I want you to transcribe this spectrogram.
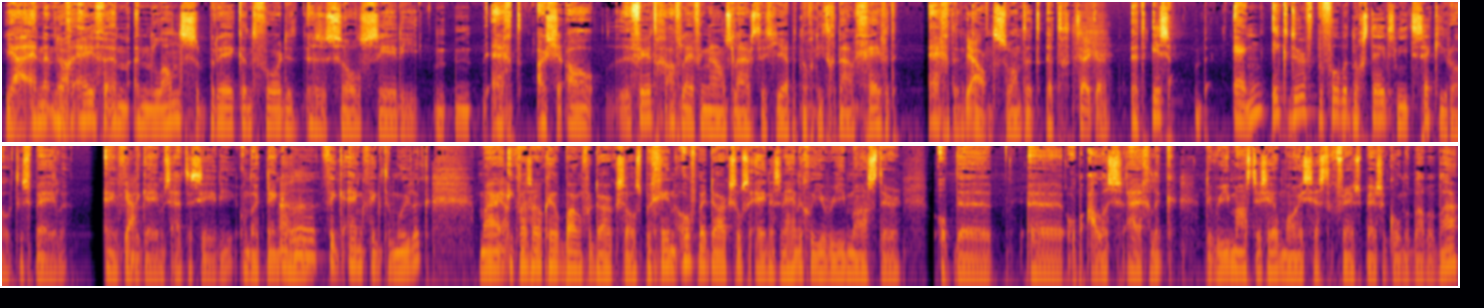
Ja, en nog Ja. even een, een lans brekend voor de m- Echt, als je al 40 afleveringen naar ons luistert, je hebt het nog niet gedaan, geef het echt een Ja. kans. Want het, het, Zeker. het is eng. Ik durf bijvoorbeeld nog steeds niet Sekiro te spelen. Een van Ja. de games uit de serie. Omdat ik denk, Uh-huh. eh, vind ik eng, vind ik te moeilijk. Maar Ja. ik was ook heel bang voor Dark Souls. Begin of bij Dark Souls 1 is een hele goede remaster op, de, eh, op alles eigenlijk. De remaster is heel mooi, 60 frames per seconde, bla bla bla.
